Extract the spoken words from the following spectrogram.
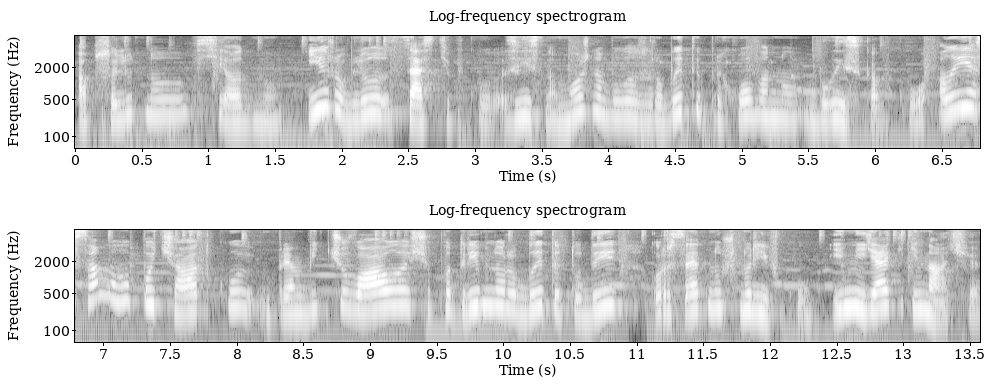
абсолютно все одно. І роблю застібку. Звісно, можна було зробити приховану блискавку, але я з самого початку прям відчувала, що потрібно робити туди корсетну шнурівку. І ніяк іначе.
